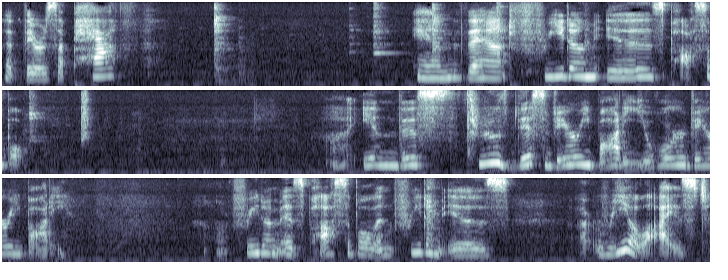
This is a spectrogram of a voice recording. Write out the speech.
that there's a path, and that freedom is possible. Uh, in this, through this very body, your very body. Uh, freedom is possible, and freedom is uh, realized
